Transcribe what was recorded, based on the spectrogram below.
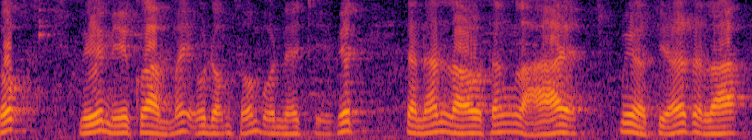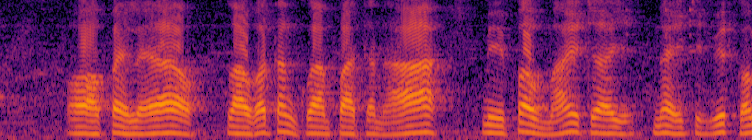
ทุกข์หรือมีความไม่อุดมสมบูรณ์ในชีวิตฉะนั้นเราทั้งหลายเมื่อเสียสละออกไปแล้ว เราก็ตั้งความปรารถนา มีเป้าหมายใจในชีวิตของ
